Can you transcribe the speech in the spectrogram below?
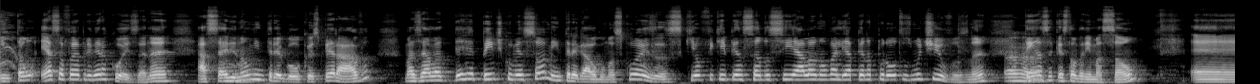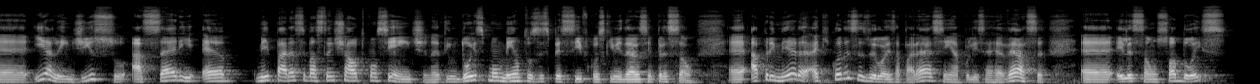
então, essa foi a primeira coisa, né? A série não me entregou o que eu esperava, mas ela de repente começou a me entregar algumas coisas que eu fiquei pensando se ela não valia a pena por outros motivos, né? Aham. Tem essa questão da animação. é, e além disso, a série é. Me parece bastante autoconsciente, né? Tem dois momentos específicos que me deram essa impressão. É, a primeira é que quando esses vilões aparecem, a polícia reversa, é, eles são só dois.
